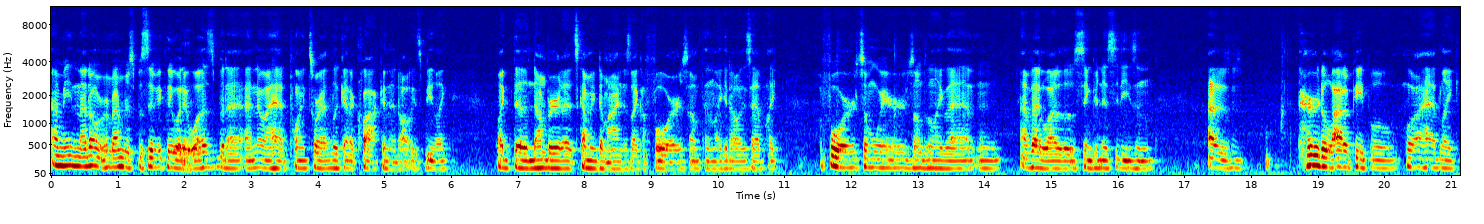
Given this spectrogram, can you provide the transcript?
I mean, I don't remember specifically what it was, but I, I know I had points where I'd look at a clock and it'd always be like, like the number that's coming to mind is like a four or something. Like it always have like a four somewhere or something like that. And I've had a lot of those synchronicities, and I've heard a lot of people. Well, I had like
